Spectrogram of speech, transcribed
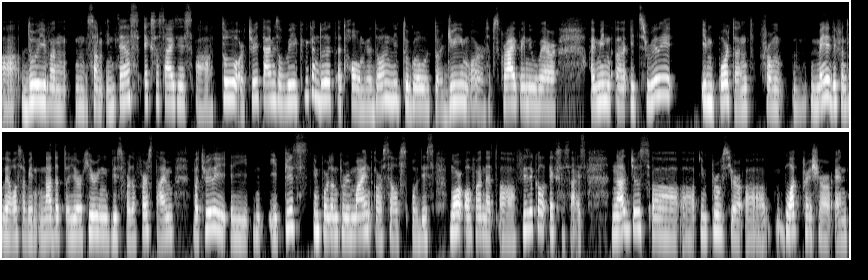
uh, do even mm, some intense exercises uh, two or three times a week. You can do it at home. You don't need to go to a gym or subscribe anywhere. I mean, uh, it's really important from many different levels. I mean, not that you're hearing this for the first time, but really it is important to remind ourselves of this more often that uh, physical exercise not just uh, uh, improves your uh, blood pressure and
